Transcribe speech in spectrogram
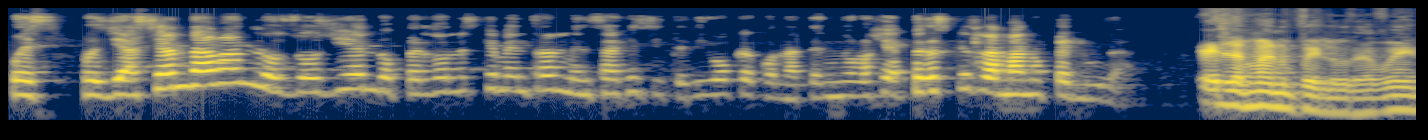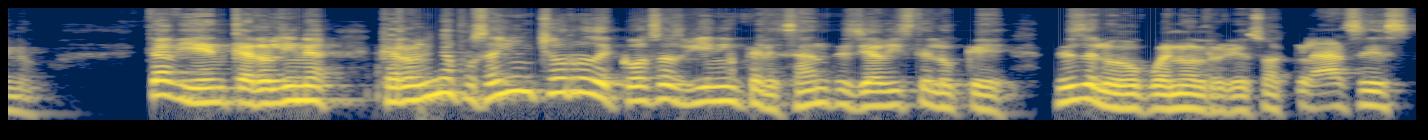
pues, pues ya se andaban los dos yendo. Perdón, es que me entran mensajes y te digo que con la tecnología, pero es que es la mano peluda. Es la mano peluda, bueno. Está bien, Carolina. Carolina, pues hay un chorro de cosas bien interesantes. Ya viste lo que, desde luego, bueno, el regreso a clases,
